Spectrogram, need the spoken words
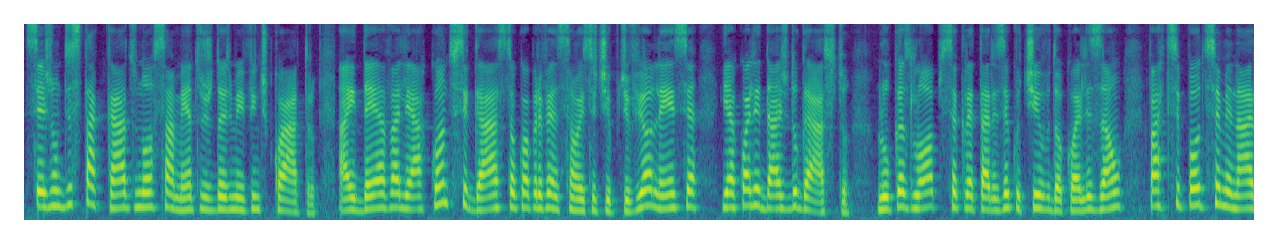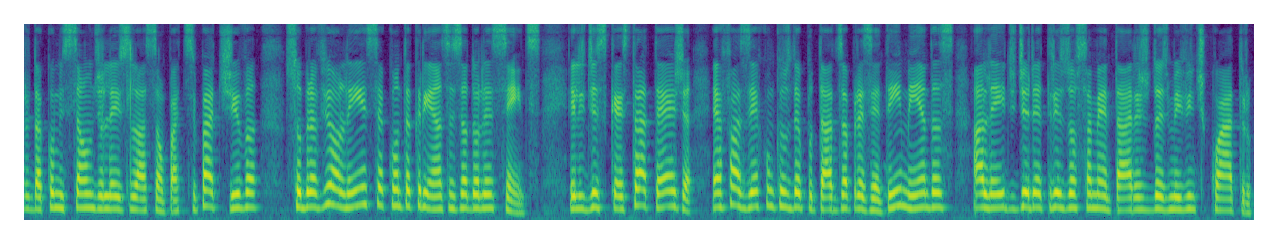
sejam destacados no orçamento de 2024. A ideia é avaliar quanto se gasta com a prevenção a esse tipo de violência e a qualidade do gasto. Lucas Lopes, secretário executivo da Coalizão, participou do seminário da Comissão de Legislação Participativa sobre a violência contra crianças e adolescentes. Ele disse que a estratégia é fazer com que os deputados apresentem emendas à Lei de Diretrizes Orçamentárias de 2024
